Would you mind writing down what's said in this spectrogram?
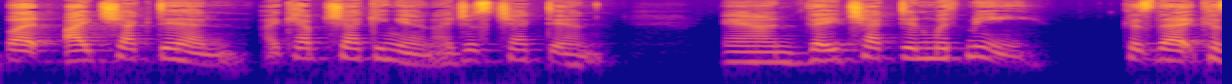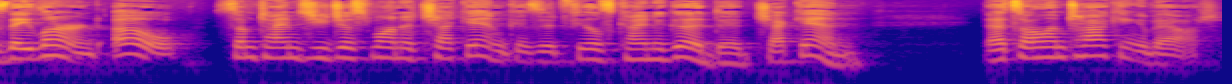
But I checked in. I kept checking in. I just checked in. And they checked in with me because that because they learned, oh, sometimes you just want to check in because it feels kind of good to check in. That's all I'm talking about.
